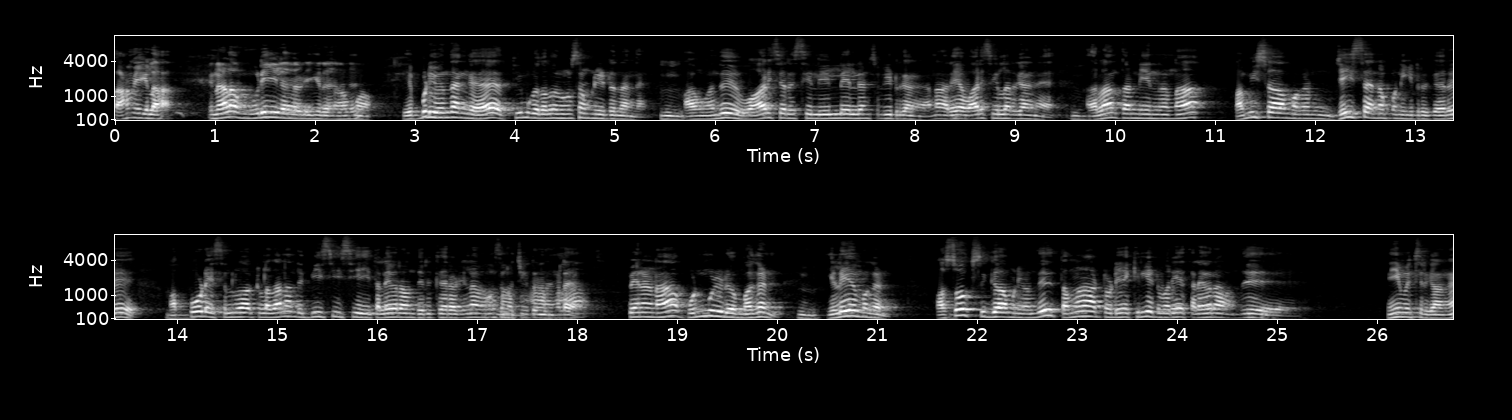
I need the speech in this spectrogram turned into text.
சாமிகளா. என்னால முடியல அப்படிங்கிற. ஆமா. எப்படி வந்து அங்க திமுக தொடர்ந்து விமர்சனம் பண்ணிட்டு இருந்தாங்க. அவங்க வந்து வாரிசு அரசியல் இல்ல இல்லைன்னு சொல்லிட்டு இருக்காங்க. ஆனா நிறைய வாரிசுகள்லாம் இருக்காங்க. அதெல்லாம் தாண்டி என்னன்னா அமித்ஷா மகன் ஜெய்சா என்ன பண்ணிக்கிட்டு இருக்காரு? அப்போடைய செல்வாக்குல தானே அந்த பிசிசிஐ தலைவரா வந்து இருக்காரு அப்படின்லாம் விமர்சனம் வச்சுக்கிட்டு இருந்தாங்களே. இப்ப என்னன்னா பொன்முடியோட மகன். இளைய மகன் அசோக் சிகாமணி வந்து தமிழ்நாட்டுடைய கிரிக்கெட் வாரிய தலைவரா வந்து நியமிச்சிருக்காங்க.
